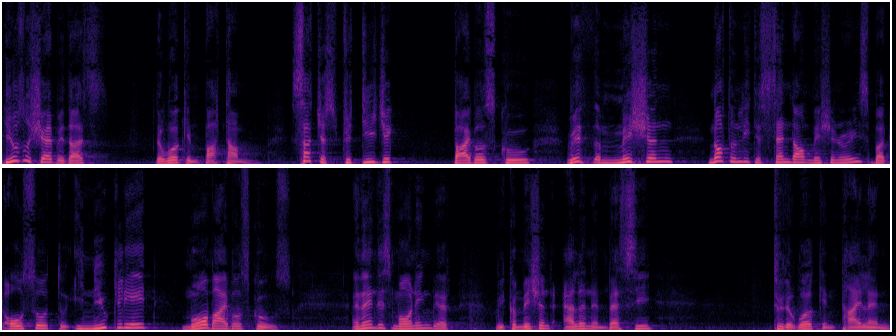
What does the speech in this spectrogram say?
He also shared with us the work in Batam, such a strategic Bible school with a mission not only to send out missionaries, but also to enucleate more Bible schools. And then this morning, we, have, we commissioned Alan and Bessie to the work in Thailand.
